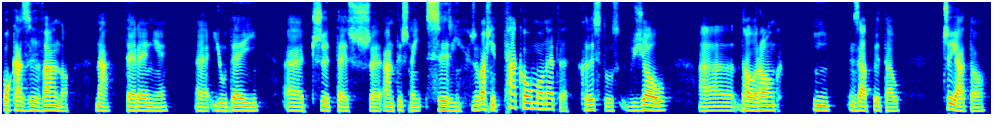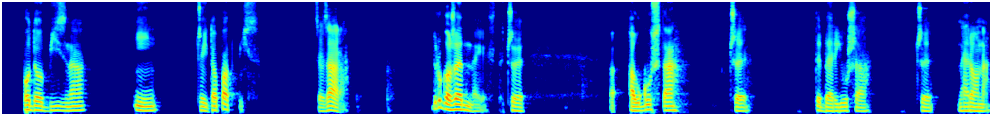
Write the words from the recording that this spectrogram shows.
pokazywano na terenie Judei e, czy też e, antycznej Syrii, że właśnie taką monetę Chrystus wziął e, do rąk i zapytał, czyja to podobizna i czyj to podpis. Cezara. Drugorzędne jest, czy Augusta, czy Tyberiusza, czy Nerona.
